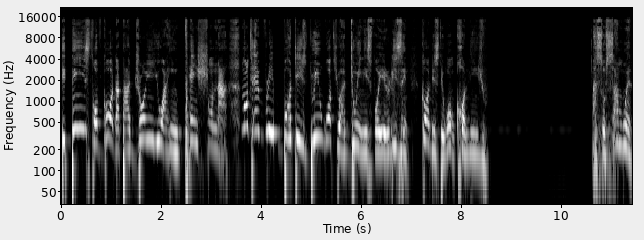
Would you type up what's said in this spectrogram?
The things of God that are drawing you are intentional. Not everybody is doing what you are doing is for a reason. God is the one calling you. And so Samuel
